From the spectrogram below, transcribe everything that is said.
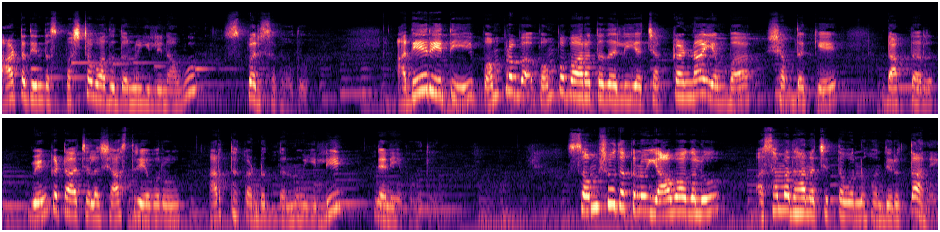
ಆಟದಿಂದ ಸ್ಪಷ್ಟವಾದುದನ್ನು ಇಲ್ಲಿ ನಾವು ಸ್ಮರಿಸಬಹುದು. ಅದೇ ರೀತಿ ಪಂಪ ಪಂಪ ಭಾರತದಲ್ಲಿಯ ಚಕ್ಕಣ್ಣ ಎಂಬ ಶಬ್ದಕ್ಕೆ ಡಾಕ್ಟರ್ ವೆಂಕಟಾಚಲ ಶಾಸ್ತ್ರಿಯವರು ಅರ್ಥ ಕಂಡದ್ದನ್ನು ಇಲ್ಲಿ ನೆನೆಯಬಹುದು. ಸಂಶೋಧಕನು ಯಾವಾಗಲೂ ಅಸಮಾಧಾನ ಚಿತ್ತವನ್ನು ಹೊಂದಿರುತ್ತಾನೆ.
